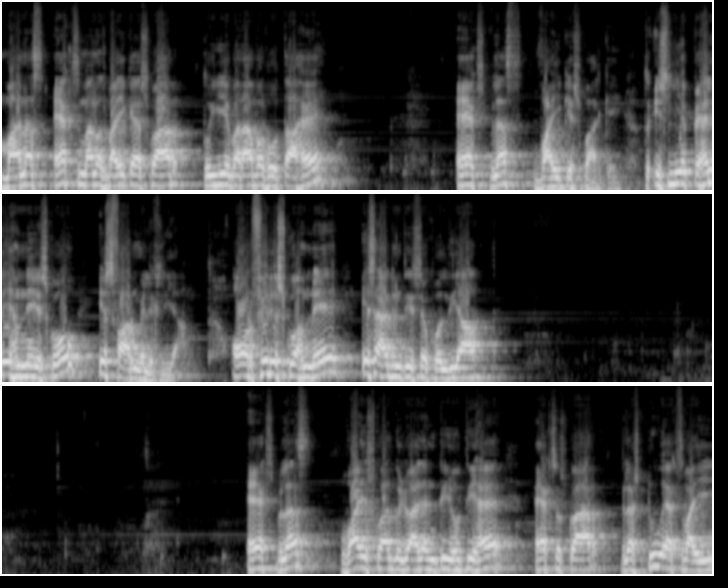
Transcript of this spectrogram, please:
माइनस एक्स माइनस वाई का स्क्वायर तो ये बराबर होता है एक्स प्लस वाई के स्क्वायर के। तो इसलिए पहले हमने इसको इस फॉर्म में लिख लिया और फिर इसको हमने इस आइडेंटिटी से खोल दिया। एक्स प्लस वाई स्क्वायर की जो आइडेंटिटी होती है X square plus two X Y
